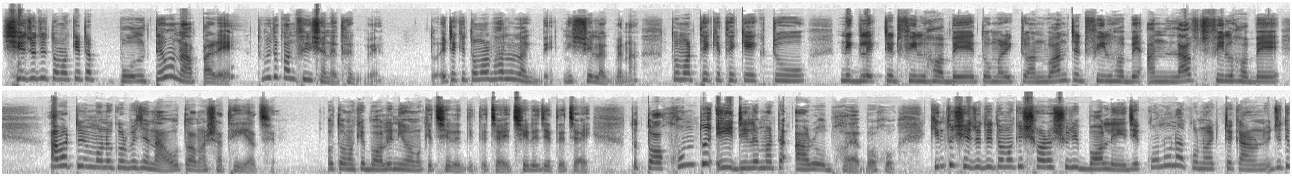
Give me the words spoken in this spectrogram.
সে যদি তোমাকে এটা বলতেও না পারে, তুমি তো কনফিউশনে থাকবে। তো এটা কি তোমার ভালো লাগবে? নিশ্চয়ই লাগবে না। তোমার থেকে থেকে একটু নেগলেক্টেড ফিল হবে, তোমার একটু আনওয়ান্টেড ফিল হবে আনলাভড ফিল হবে। আবার তুমি মনে করবে যে, না, ও তো আমার সাথেই আছে। ও তো আমাকে বলেনি, ও আমাকে ছেড়ে দিতে চায়, ছেড়ে যেতে চায়। তো তখন তো এই ডিলেমাটা আরও ভয়াবহ। কিন্তু সে যদি তোমাকে সরাসরি বলে যে কোনো না কোনো একটা কারণে, যদি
